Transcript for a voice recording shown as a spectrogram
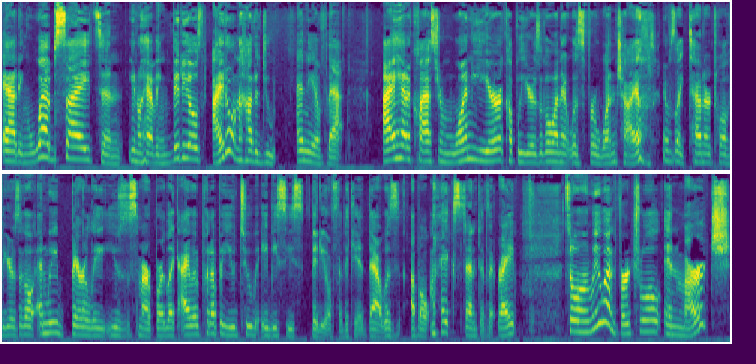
adding websites and, you know, having videos. I don't know how to do any of that. I had a classroom one year, a couple years ago, and it was for one child. It was like 10 or 12 years ago, and we barely used a smartboard. Like, I would put up a YouTube ABC video for the kid. That was about my extent of it, right? So, when we went virtual in March,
